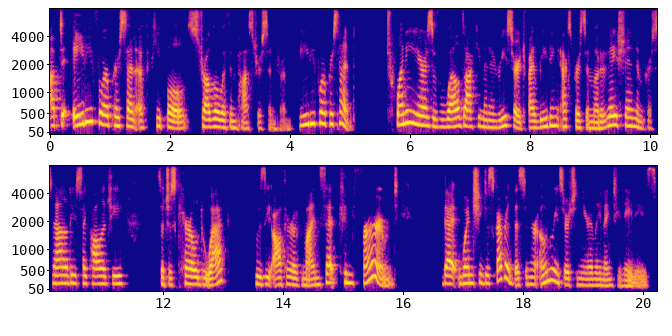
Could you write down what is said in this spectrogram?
Up to 84% of people struggle with imposter syndrome. 84%. 20 years of well documented research by leading experts in motivation and personality psychology, such as Carol Dweck, who's the author of Mindset, confirmed that when she discovered this in her own research in the early 1980s,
